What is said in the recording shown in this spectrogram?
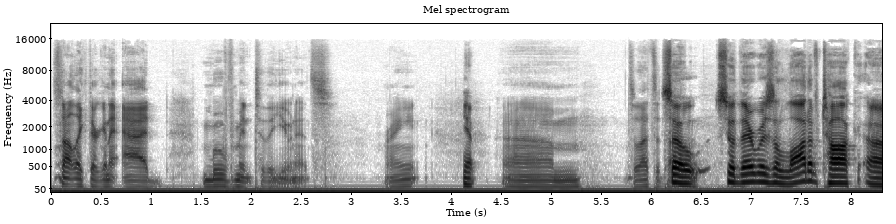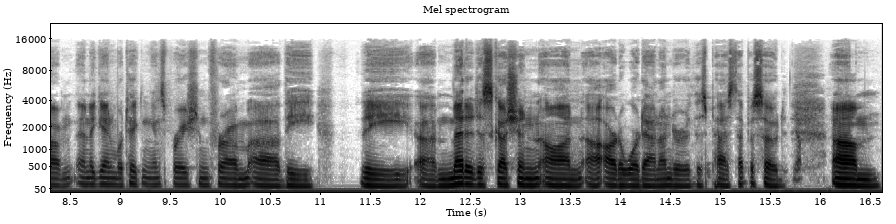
It's not like they're gonna add movement to the units, right? Yep. Um. So that's a So one. so there was a lot of talk, um, and again, we're taking inspiration from uh, the the uh, meta discussion on uh, Art of War Down Under this past episode. Yep. Um,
